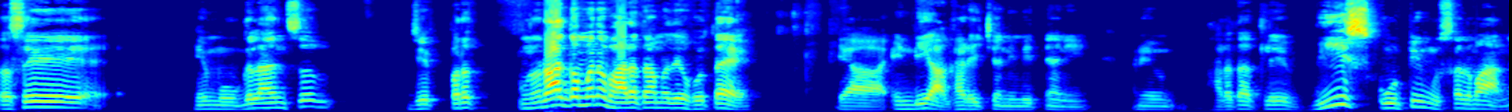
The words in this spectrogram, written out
तसे हे मोगलांचं जे परत पुनरागमन भारतामध्ये होत आहे या इंडिया आघाडीच्या निमित्ताने आणि भारतातले वीस कोटी मुसलमान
